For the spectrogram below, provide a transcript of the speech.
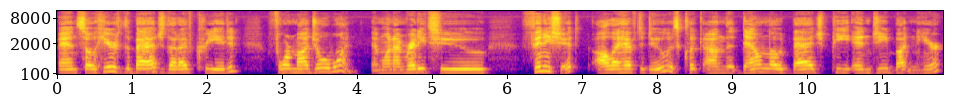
And so here's the badge that I've created for module 1. And when I'm ready to finish it, all I have to do is click on the download badge PNG button here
